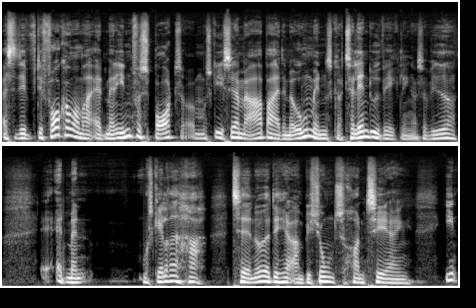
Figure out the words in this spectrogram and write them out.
Altså det, det forekommer mig, at man inden for sport, og måske især med arbejde med unge mennesker, talentudvikling osv., at man måske allerede har taget noget af det her ambitionshåndtering ind.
